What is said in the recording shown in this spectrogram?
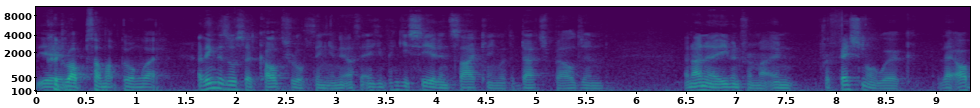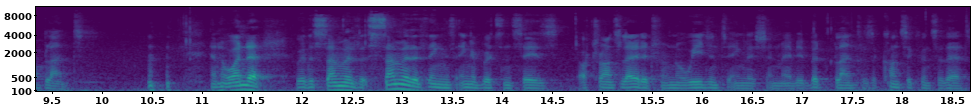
yeah. could rub some up the wrong way. I think there's also a cultural thing, and I think, I think you see it in cycling with the Dutch, Belgian, and I know even from my own professional work, they are blunt. and I wonder whether some of the, some of the things Ingebrigtsen says are translated from Norwegian to English and maybe a bit blunt as a consequence of that.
